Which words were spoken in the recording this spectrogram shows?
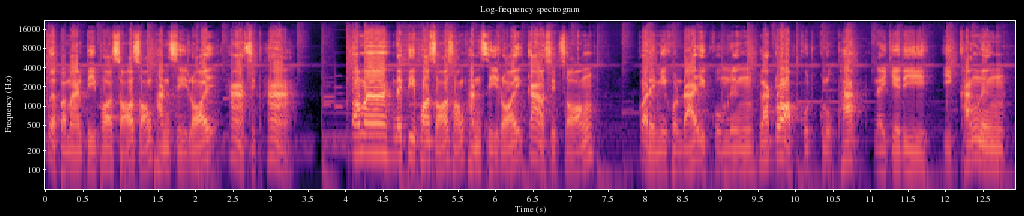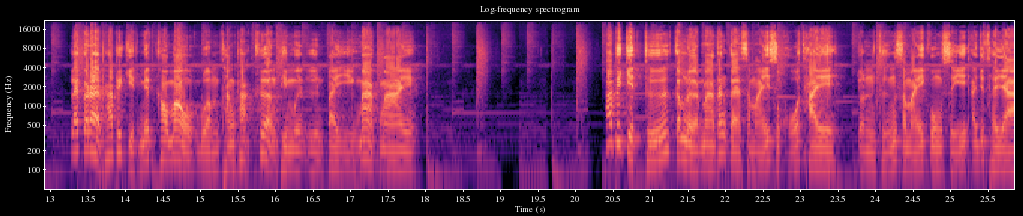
เมื่อประมาณปีพศ 2455 ต่อมาในปีพศ 2492 ก็ได้มีคนร้ายอีกกลุ่มหนึ่งลักลอบขุดกลุพระในเจดีย์อีกครั้งหนึ่ง และก็ได้พระพิกิตเม็ดข้าวเม่ารวมทั้งพระเครื่องพิมพ์อื่นๆไปอีกมากมาย พระพิจิตถือกำเนิดมาตั้งแต่สมัยสุขโขทัยจนถึงสมัยกรุงศรีอยุธยา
